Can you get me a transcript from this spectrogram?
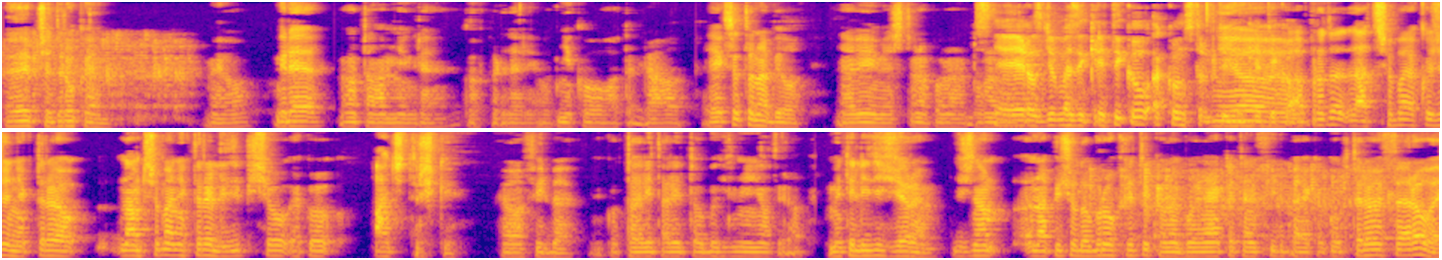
Hej, před rokem. Jo. Kde? No tam někde, jako v prdeli, od někoho a tak dále. Jak se to nabilo? Nevím, jestli to napomenu. Vlastně je rozdíl mezi kritikou a konstruktivní jo, kritikou. Jo, a, proto, a třeba jako, že některé, nám třeba některé lidi píšou jako A4, jo, feedback. Jako tady, tady to bych změnil teda. My ty lidi žerem. Když nám napíšou dobrou kritiku nebo nějaký ten feedback, jako, který je férový,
